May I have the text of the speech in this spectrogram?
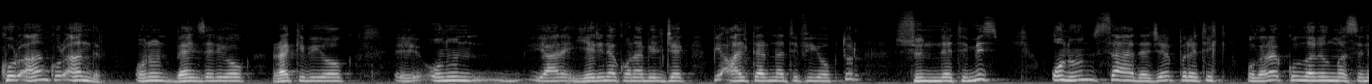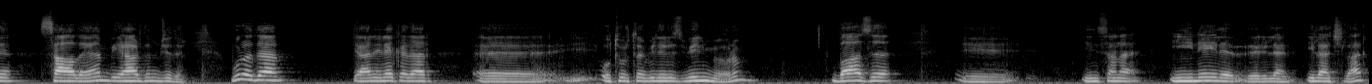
Kur'an Kur'an'dır. Onun benzeri yok, rakibi yok. Ee, onun yani yerine konabilecek bir alternatifi yoktur. Sünnetimiz onun sadece pratik olarak kullanılmasını sağlayan bir yardımcıdır. Burada yani ne kadar e, oturtabiliriz bilmiyorum. Bazı e, insana iğneyle verilen ilaçlar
